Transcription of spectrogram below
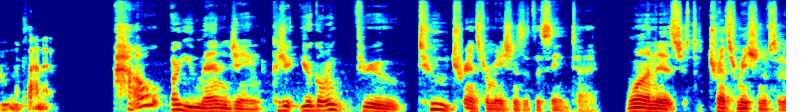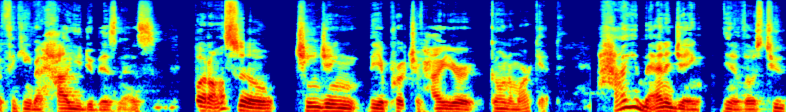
on the planet. How are you managing? Because you're going through two transformations at the same time. One is just a transformation of sort of thinking about how you do business, but also changing the approach of how you're going to market. How are you managing, you know, those two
